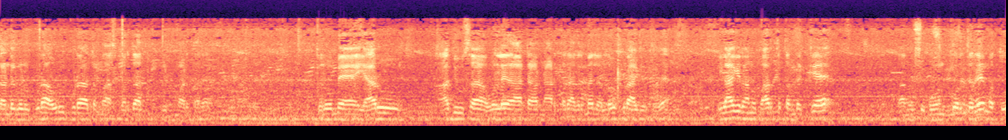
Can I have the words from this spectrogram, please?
ತಂಡಗಳು ಕೂಡ ಅವರು ಕೂಡ ತಮ್ಮ ಸ್ಪರ್ಧಾತ್ಮಕ ಮಾಡ್ತಾರೆ. ಕೆಲವೊಮ್ಮೆ ಯಾರು ಆ ದಿವಸ ಒಳ್ಳೆಯ ಆಟ ಆಡ್ತಾರೆ. ಅದರ ಮೇಲೆ ಎಲ್ಲವೂ ಕೂಡ ಆಗಿರ್ತದೆ. ಹೀಗಾಗಿ ನಾನು ಭಾರತ ತಂಡಕ್ಕೆ ನಾನು ಶುಭವನ್ನು ಕೋರ್ತೇನೆ ಮತ್ತು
